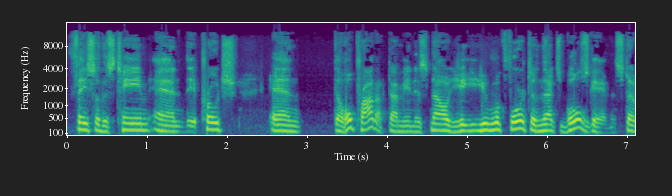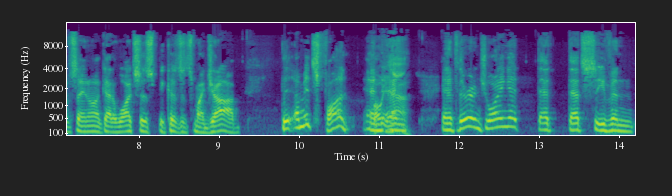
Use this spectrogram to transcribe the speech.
face of this team and the approach and the whole product. I mean, it's now you, you look forward to the next Bulls game instead of saying, "Oh, I got to watch this because it's my job." I mean, it's fun, and, oh, yeah. and, and if they're enjoying it, that that's even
